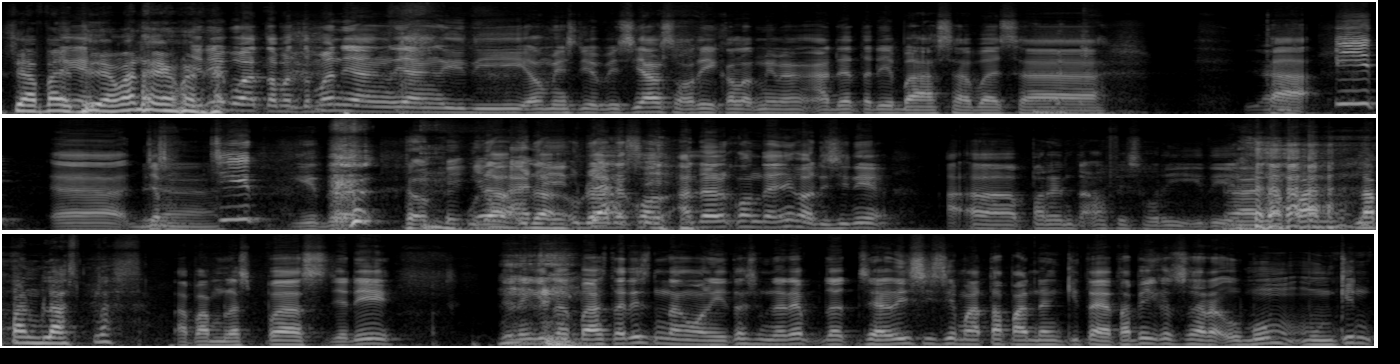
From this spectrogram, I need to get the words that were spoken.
Siapa itu yang mana yang mana? Jadi buat teman-teman yang yang di OMSD official, sorry kalau memang ada tadi bahasa-bahasa kait, eh, jemcit gitu. Topiknya udah udah udah ada sih. kon- ada kontennya kalau di sini eh, parental advisory gitu ya. Nah, 8, 18 plus. 18 plus. Jadi ini kita bahas tadi tentang wanita sebenarnya dari sisi mata pandang kita ya, tapi secara umum mungkin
